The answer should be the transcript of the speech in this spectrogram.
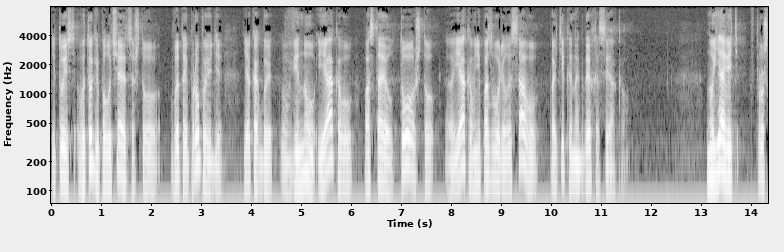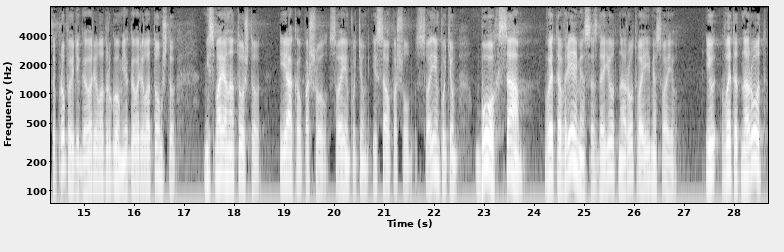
И то есть в итоге получается, что в этой проповеди я как бы в вину Иакову поставил то, что Иаков не позволил Исаву пойти к Энегдеха с Иаковом. Но я ведь в прошлой проповеди говорил о другом. Я говорил о том, что несмотря на то, что Иаков пошел своим путем, Исав пошел своим путем, Бог сам в это время создает народ во имя свое. И в этот народ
